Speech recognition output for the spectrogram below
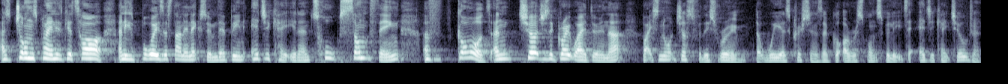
As John's playing his guitar and his boys are standing next to him, they're being educated and taught something of God. And church is a great way of doing that, but it's not just for this room that we as Christians have got a responsibility to educate children.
